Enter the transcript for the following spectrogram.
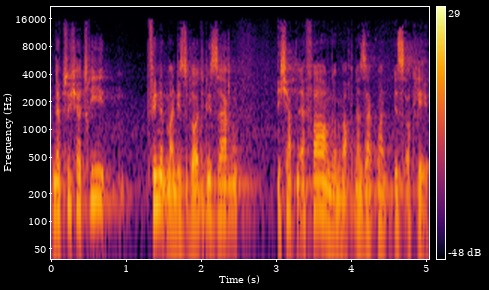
In der Psychiatrie findet man diese Leute, die sagen, ich habe eine Erfahrung gemacht. Und dann sagt man, ist okay.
